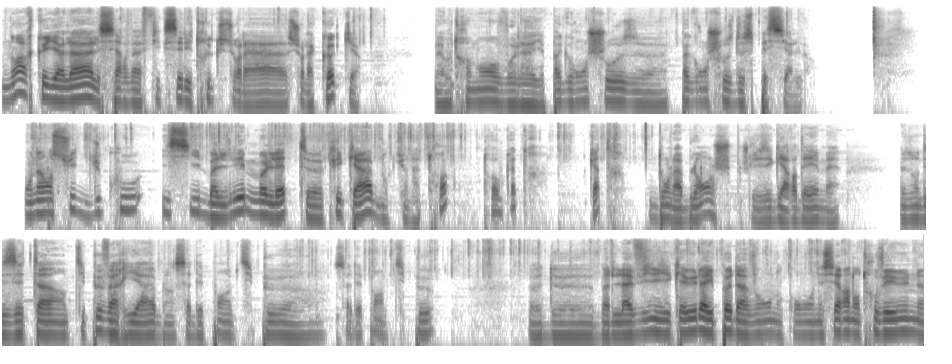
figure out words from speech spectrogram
noires qu'il y a là, elles servent à fixer les trucs sur la, sur la coque. Mais autrement, voilà, il n'y a pas grand chose, pas grand chose de spécial. On a ensuite du coup ici bah, les molettes euh, cliquables, donc il y en a 3, 3 ou 4 4, dont la blanche, je les ai gardées mais elles ont des états un petit peu variables, hein, ça dépend un petit peu, euh, ça dépend un petit peu euh, de, bah, de la vie qu'a eu l'iPod avant, donc on, on essaiera d'en trouver une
